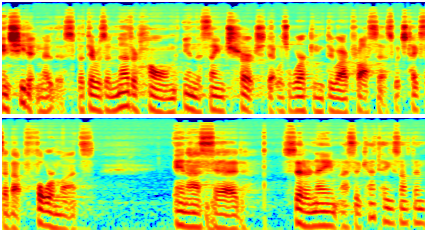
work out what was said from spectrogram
and she didn't know this, but there was another home in the same church that was working through our process, which takes about four months. And I said, said her name. I said, Can I tell you something?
